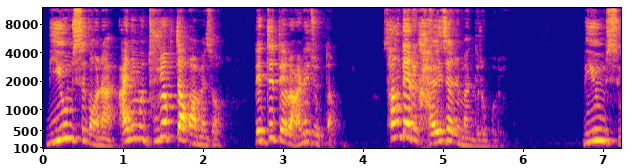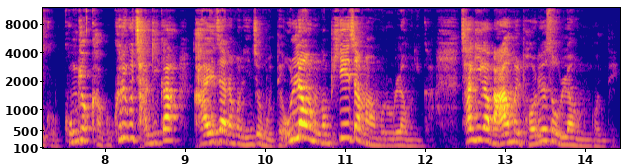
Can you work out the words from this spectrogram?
미움 쓰거나 아니면 두렵다고 하면서 내 뜻대로 안 해줬다고. 상대를 가해자를 만들어버려. 미움 쓰고 공격하고. 그리고 자기가 가해자라는 걸 인정 못해. 올라오는 건 피해자 마음으로 올라오니까. 자기가 마음을 버려서 올라오는 건데.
